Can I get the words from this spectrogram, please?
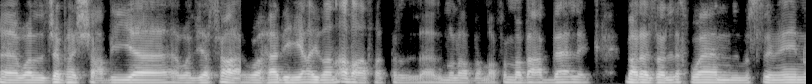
والجبهة الشعبية واليسار وهذه أيضا أضعفت المنظمة. ثم بعد ذلك. برز الإخوان المسلمين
